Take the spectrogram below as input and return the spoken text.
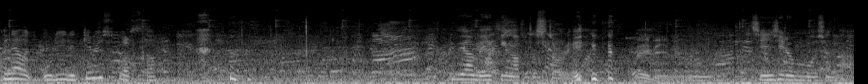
그냥 우리 느낌일 수도 있어. We are making up the story. Maybe, maybe. 진실은 무엇인가?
